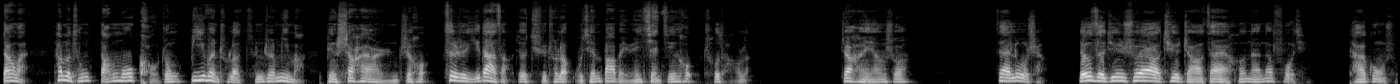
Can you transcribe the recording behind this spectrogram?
当晚，他们从党某口中逼问出了存折密码，并杀害二人之后，次日一大早就取出了五千八百元现金后出逃了。张海洋说，在路上，刘子君说要去找在河南的父亲，他供述。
